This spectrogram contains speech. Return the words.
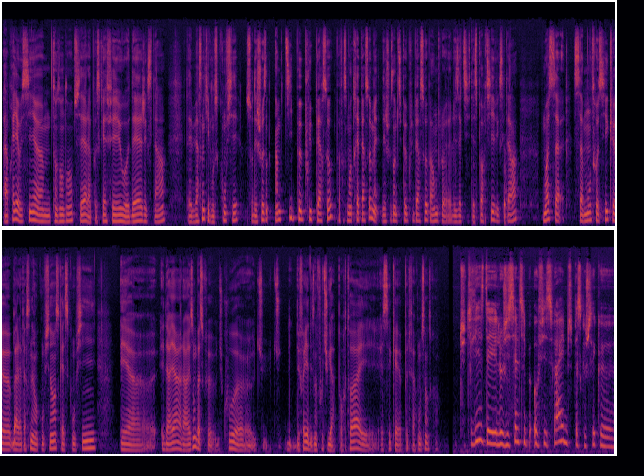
Après, il y a aussi, de temps en temps, tu sais, à la pause café ou au déj, etc., tu as des personnes qui vont se confier sur des choses un petit peu plus perso, pas forcément très perso, mais des choses un petit peu plus perso, par exemple les activités sportives, etc. Moi, ça, ça montre aussi que bah, la personne est en confiance, qu'elle se confie. Et, euh, et derrière, elle a raison parce que du coup, euh, tu, tu- des fois, il y a des infos que tu gardes pour toi et elle sait qu'elle peut te faire confiance. Quoi. Tu utilises des logiciels type Office Vibes parce que je sais que,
